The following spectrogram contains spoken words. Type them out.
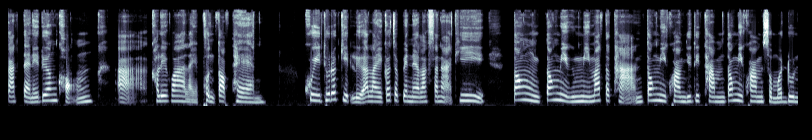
กัสแต่ในเรื่องของอ่าเขาเรียกว่าอะไรผลตอบแทน คุยธุรกิจหรืออะไรก็จะเป็นในลักษณะที่ ต้องต้องมีมีมาตรฐาน ต้องมีความยุติธรรม ต้องมีความสมดุล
